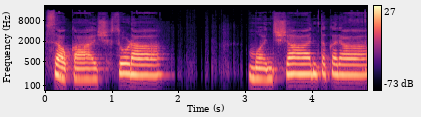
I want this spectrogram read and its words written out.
सावकाश सोडा. मन शांत करा.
